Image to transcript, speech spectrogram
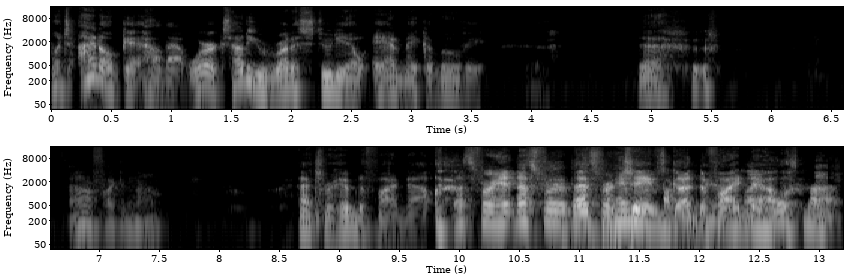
which I don't get how that works. How do you run a studio and make a movie? Yeah, I don't fucking know. That's for him to find out. That's for him. That's for That's for him James fucking Gunn to find out. That's not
